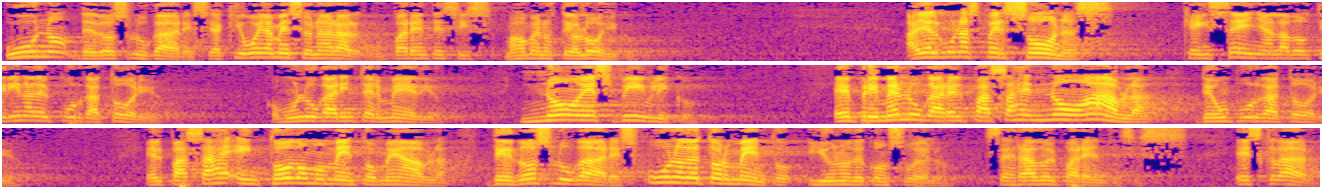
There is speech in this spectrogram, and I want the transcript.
Uno de dos lugares. Y aquí voy a mencionar algo, un paréntesis más o menos teológico. Hay algunas personas que enseñan la doctrina del purgatorio como un lugar intermedio. No es bíblico. En primer lugar, el pasaje no habla de un purgatorio. El pasaje en todo momento me habla de dos lugares, uno de tormento y uno de consuelo. Cerrado el paréntesis. Es claro.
